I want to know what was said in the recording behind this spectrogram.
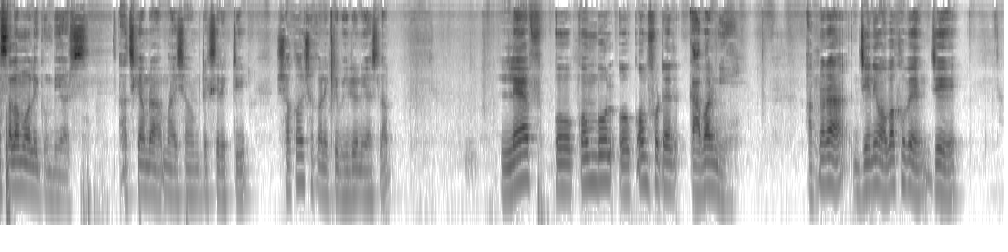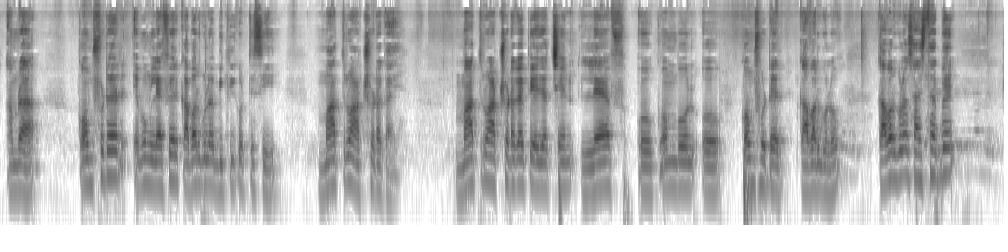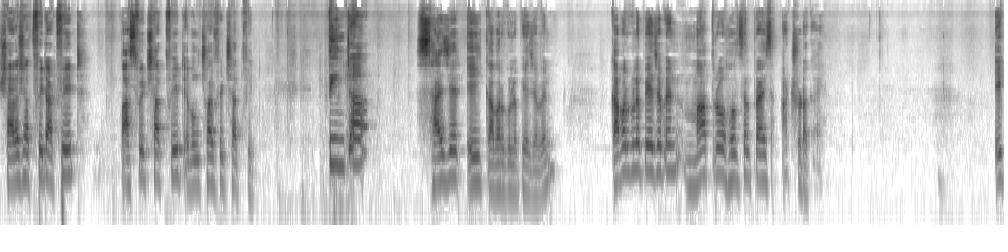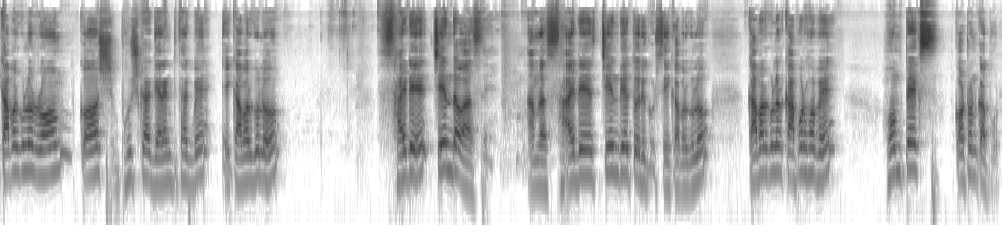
আসসালামু আলাইকুম বিয়ার্স আজকে আমরা মাইশা হোমটেক্সের একটি সকাল সকাল একটি ভিডিও নিয়ে আসলাম। ল্যাফ ও কম্বল ও কমফোর্টের কাভার নিয়ে। আপনারা জেনে অবাক হবেন যে আমরা কমফোর্টের এবং ল্যাফের কাভারগুলো বিক্রি করতেছি মাত্র আটশো টাকায়। মাত্র আটশো টাকায় পেয়ে যাচ্ছেন ল্যাফ ও কম্বল ও কমফোর্টের কাভারগুলো কাভারগুলো সাইজ থাকবে সাড়ে সাত ফিট আট ফিট পাঁচ ফিট সাত ফিট এবং ছয় ফিট সাত ফিট তিনটা সাইজের এই কাভারগুলো পেয়ে যাবেন। কাভারগুলো পেয়ে যাবেন মাত্র হোলসেল প্রাইস আটশো টাকায়। এই কাভারগুলোর রং কস ভুসকা গ্যারান্টি থাকবে। এই কাভারগুলো সাইডে চেন দেওয়া আছে। আমরা সাইডে চেন দিয়ে তৈরি করছি এই কাপড়গুলো কাপড়গুলোর কাপড় হবে হোমটেক্স কটন কাপড়।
